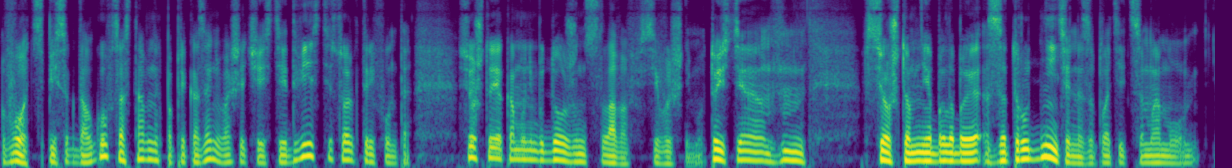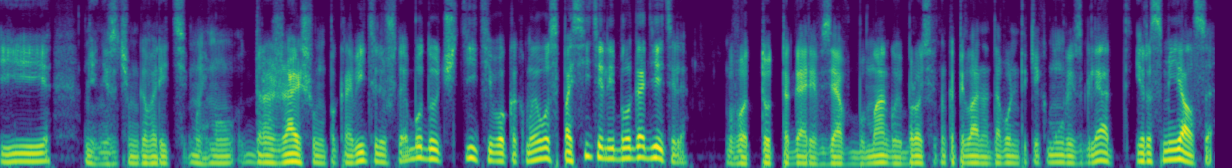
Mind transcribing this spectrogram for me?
«Вот список долгов, составленных по приказанию вашей чести. 243 фунта. Все, что я кому-нибудь должен, слава Всевышнему. То есть... Э, хм, все, что мне было бы затруднительно заплатить самому. И мне незачем говорить моему дрожайшему покровителю, что я буду чтить его как моего спасителя и благодетеля. Вот тут-то Гарри, взяв бумагу и бросив на капеллана довольно-таки хмурый взгляд, и рассмеялся,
